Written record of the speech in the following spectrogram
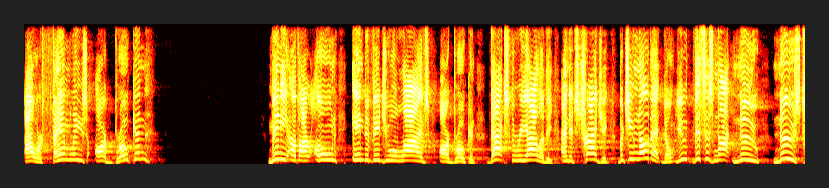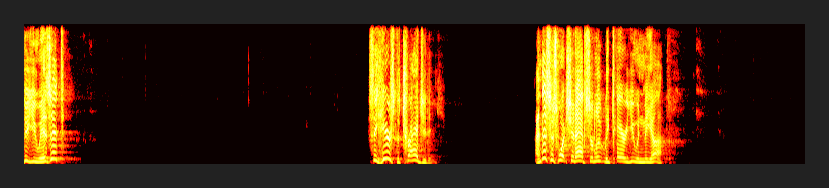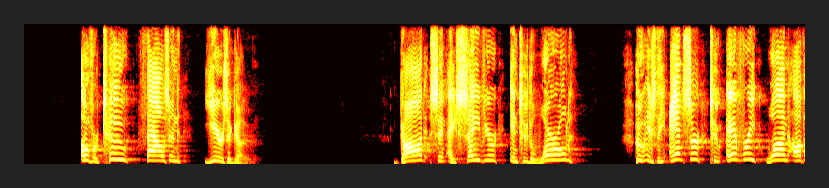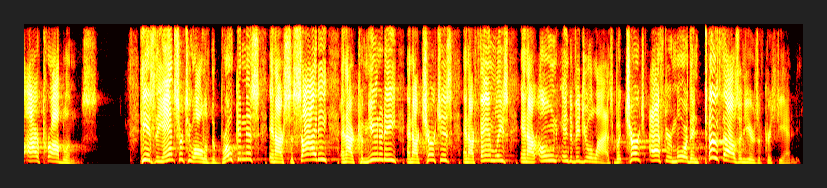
Our families are broken. Many of our own individual lives are broken. That's the reality, and it's tragic, but you know that, don't you? This is not new news to you, is it? See, here's the tragedy. And this is what should absolutely tear you and me up. Over 2,000 years ago, God sent a Savior into the world who is the answer to every one of our problems. He is the answer to all of the brokenness in our society and our community and our churches and our families in our own individual lives. But, church, after more than 2,000 years of Christianity,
